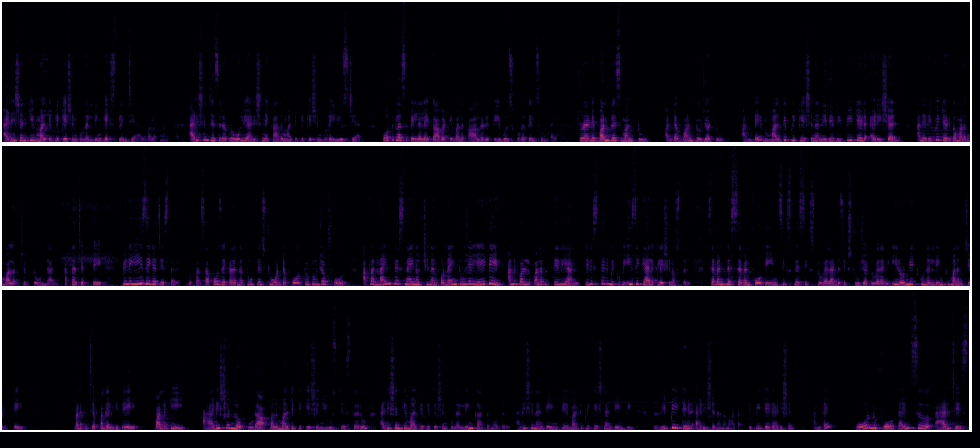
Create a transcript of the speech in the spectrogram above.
అడిషన్కి మల్టిప్లికేషన్కి ఉన్న లింక్ ఎక్స్ప్లెయిన్ చేయాలి వాళ్ళకి మనం. అడిషన్ చేసేటప్పుడు ఓన్లీ అడిషనే కాదు మల్టిప్లికేషన్ కూడా యూజ్ చేయాలి. ఫోర్త్ క్లాస్ పిల్లలే కాబట్టి వాళ్ళకి ఆల్రెడీ టేబుల్స్ కూడా తెలిసి ఉంటాయి చూడండి వన్ ప్లస్ వన్ టూ అంటే వన్ టూ జ టూ అంటే మల్టిప్లికేషన్ అనేది రిపీటెడ్ అడిషన్ అని రిపీటెడ్గా మనం వాళ్ళకి చెప్తూ ఉండాలి. అట్లా చెప్తే వీళ్ళు ఈజీగా చేస్తారు. ఇప్పుడు పర్ సపోజ్ ఎక్కడైనా టూ ప్లస్ టూ అంటే ఫోర్ టూ టూ జా ఫోర్ అట్లా నైన్ ప్లస్ నైన్ వచ్చింది అనుకో నైన్ టూ జా ఎయిటీన్ అని వాళ్ళు వాళ్ళకి తెలియాలి. తెలిస్తే మీకు ఈజీ క్యాలిక్యులేషన్ వస్తుంది. Seven plus seven fourteen six plus six twelve అంటే సిక్స్ టూ జా ట్వెల్వ్ అని ఈ రెండింటికున్న లింక్ మనం చెప్తే మనకి చెప్పగలిగితే వాళ్ళకి ఆ అడిషన్లో కూడా వాళ్ళు మల్టిప్లికేషన్ యూస్ చేస్తారు. అడిషన్కి మల్టిప్లికేషన్కి ఉన్న లింక్ అర్థమవుతుంది. అడిషన్ అంటే ఏంటి? మల్టిప్లికేషన్ అంటే ఏంటి? రిపీటెడ్ అడిషన్ అన్నమాట. Repeated addition. అంటే ఫోర్ను ఫోర్ టైమ్స్ యాడ్ చేసి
